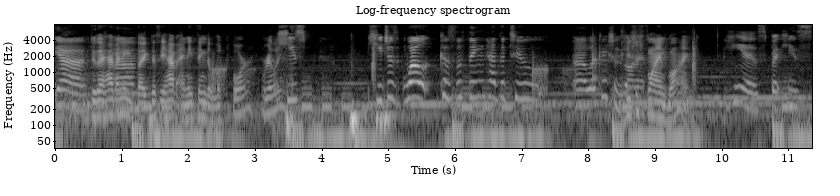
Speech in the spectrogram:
yeah. Do they have any Um, like? Does he have anything to look for? Really? He's he just well, cause the thing had the two uh, locations on He's just it. flying blind. He is, but he's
